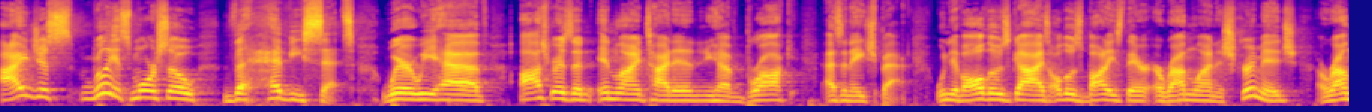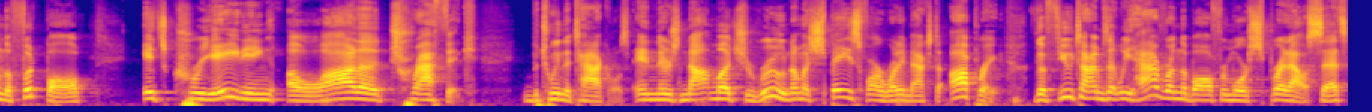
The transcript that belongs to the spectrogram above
I just really it's more so the heavy sets where we have Oscar as an inline tight end and you have Brock as an H back. When you have all those guys, all those bodies there around the line of scrimmage, around the football, it's creating a lot of traffic between the tackles. And there's not much room, not much space for our running backs to operate. The few times that we have run the ball for more spread out sets,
